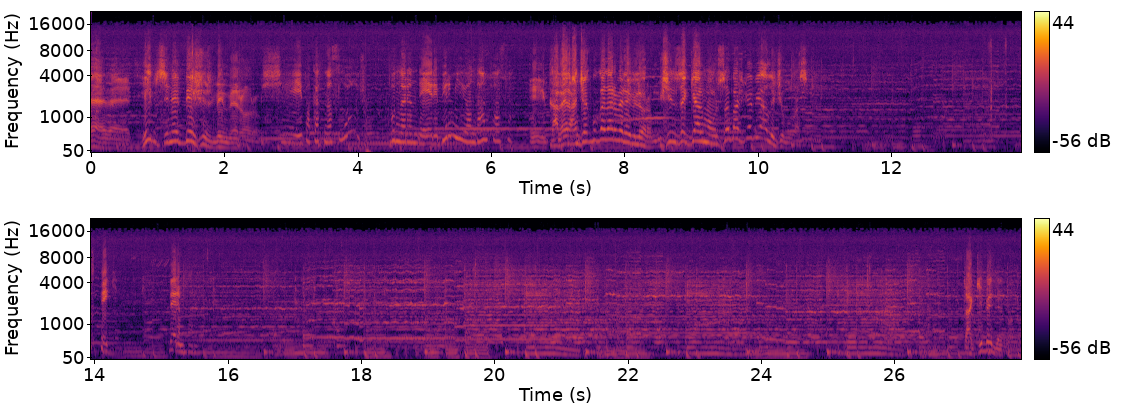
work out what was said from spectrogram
Evet, hepsine 500 bin veriyorum. Şey, fakat nasıl olur? Bunların değeri bir milyondan fazla. E, kafer ancak bu kadar verebiliyorum. İşinize gelmiyorsa başka bir alıcı bulasın. Peki, verin parayı. Takip edin onu.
